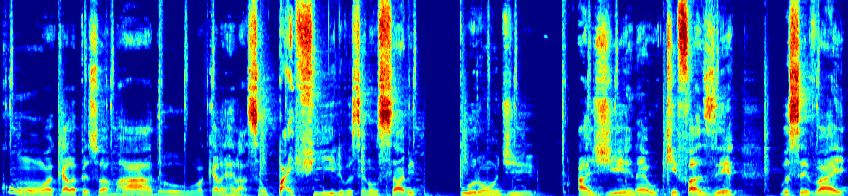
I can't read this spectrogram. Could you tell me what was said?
com aquela pessoa amada ou aquela relação pai-filho, você não sabe por onde agir, né? O que fazer você vai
